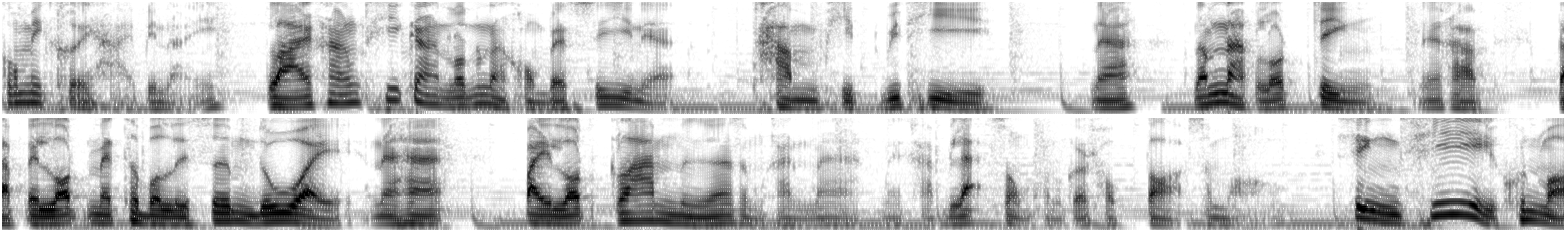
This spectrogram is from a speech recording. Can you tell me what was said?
ก็ไม่เคยหายไปไหน หลายครั้งที่การลดน้ำหนักของเบสซี่เนี่ยทำผิดวิธีนะน้ำหนักลดจริงนะครับแต่ไปลดเมตาบอลิซึมด้วยนะฮะไปลดกล้ามเนื้อสำคัญมากนะครับและส่งผลกระทบต่อสมอง สิ่งที่คุณหมอ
